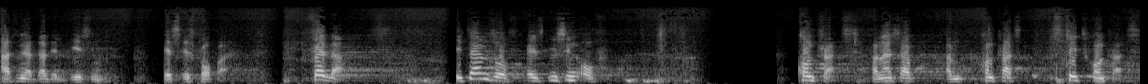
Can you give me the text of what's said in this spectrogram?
I think that that delegation is, is proper. Further, in terms of execution of contracts, financial um, contracts, state contracts,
